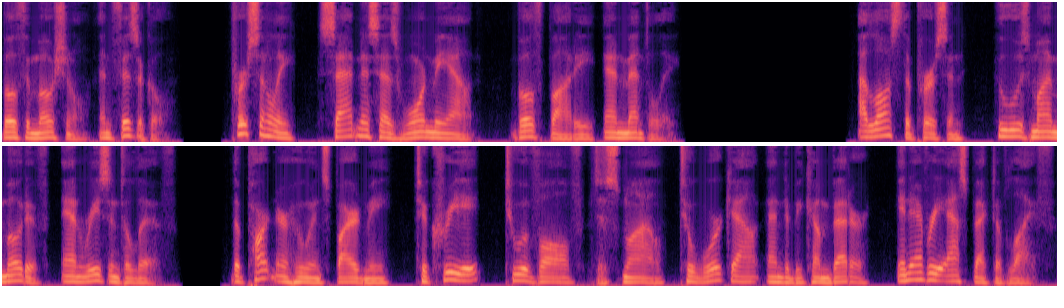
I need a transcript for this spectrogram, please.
both emotional and physical. Personally, Sadness has worn me out, both body and mentally. I lost the person, who was my motive and reason to live. The partner who inspired me, to create, to evolve, to smile, to work out, and to become better, in every aspect of life.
